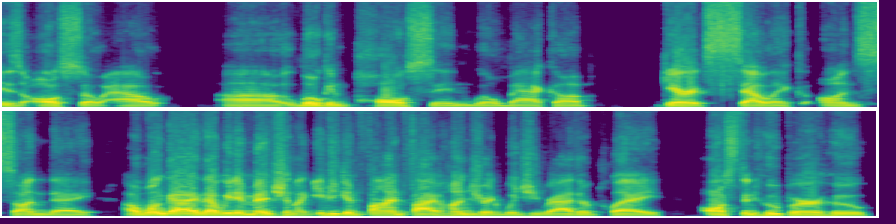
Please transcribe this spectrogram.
is also out. Uh, Logan Paulson will back up Garrett Celek on Sunday. Uh, one guy that we didn't mention, like if you can find 500, would you rather play Austin Hooper, who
